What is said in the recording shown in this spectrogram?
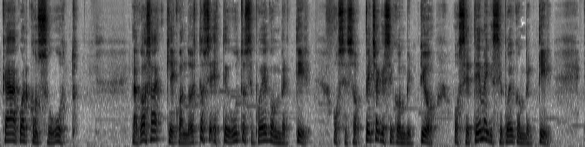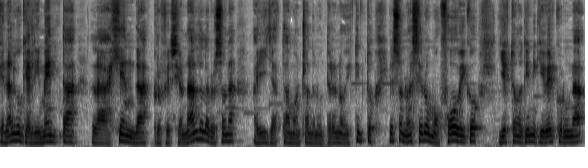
cada cual con su gusto. La cosa que cuando esto, este gusto se puede convertir, o se sospecha que se convirtió, o se teme que se puede convertir en algo que alimenta la agenda profesional de la persona, ahí ya estamos entrando en un terreno distinto. Eso no es ser homofóbico y esto no tiene que ver con una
